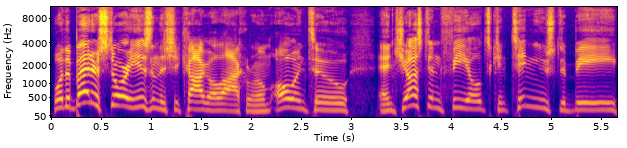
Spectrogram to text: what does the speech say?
Well, the better story is in the Chicago locker room, 0 2, and Justin Fields continues to be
